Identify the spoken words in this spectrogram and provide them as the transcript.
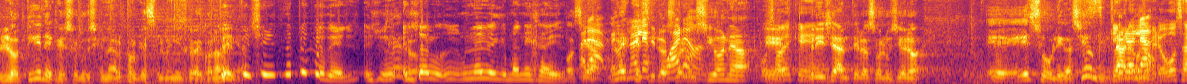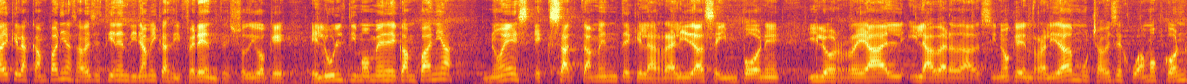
Lo tiene que solucionar porque es el ministro de Economía. Pero, pero sí, depende de él. Es, Claro. es algo, un área que maneja él. O sea, Pará, no es ¿no que si lo soluciona eh, que- brillante, lo solucionó. Eh, es su obligación. Claro, Pero pero, vos sabés que las campañas a veces tienen dinámicas diferentes. Yo digo que el último mes de campaña no es exactamente que la realidad se impone y lo real y la verdad, sino que en realidad muchas veces jugamos con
